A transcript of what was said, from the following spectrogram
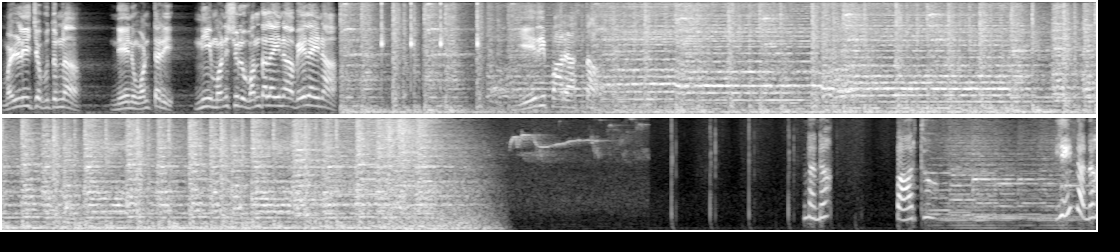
మళ్ళీ చెబుతున్నా నేను ఒంటరి నీ మనుషులు వందలైనా వేలైనా. ఏరి పారేస్తా. నాన్నా పార్థు. ఏం నాన్నా?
